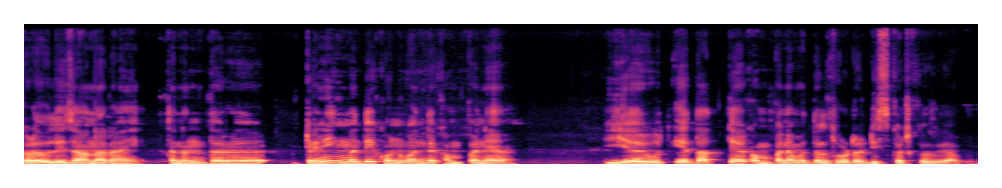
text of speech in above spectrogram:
कळवली जाणार आहे. त्यानंतर ट्रेनिंगमध्ये कोणकोणत्या कंपन्या ये येतात? त्या कंपन्याबद्दल थोडं डिस्कस करूया आपण.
